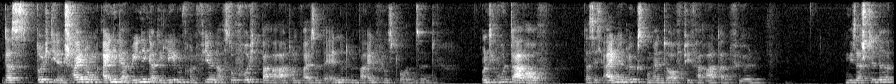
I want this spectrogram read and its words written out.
dass durch die Entscheidung einiger weniger die Leben von vielen auf so furchtbare Art und Weise beendet und beeinflusst worden sind. Und die Wut darauf, dass sich eigene Glücksmomente oft wie Verrat anfühlen. In dieser Stille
